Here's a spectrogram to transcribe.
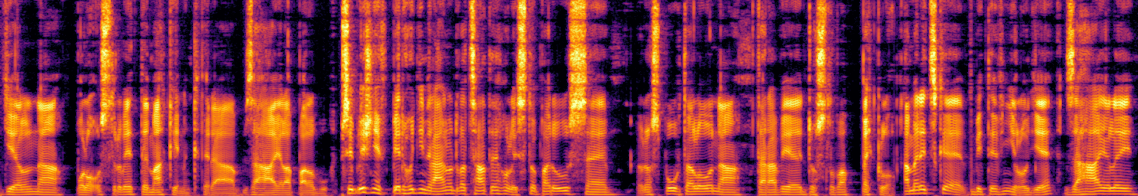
děl na poloostrově Temakin, která zahájila palbu. Přibližně v 5 hodin ráno 20. listopadu se rozpoutalo na Taravě doslova peklo. Americké bitevní lodě zahájily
